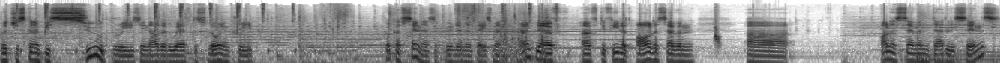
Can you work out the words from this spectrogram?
Which is gonna be super easy now that we have the slowing creep. Book of Sin has appeared in the basement. Apparently I've, I've defeated all the seven... Uh, all the seven deadly sins.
